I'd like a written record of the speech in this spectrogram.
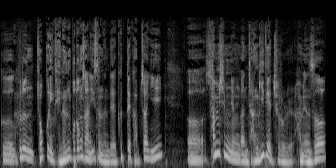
그 그런 조건이 되는 부동산이 있었는데 그때 갑자기 어 30년간 장기 대출을 하면서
